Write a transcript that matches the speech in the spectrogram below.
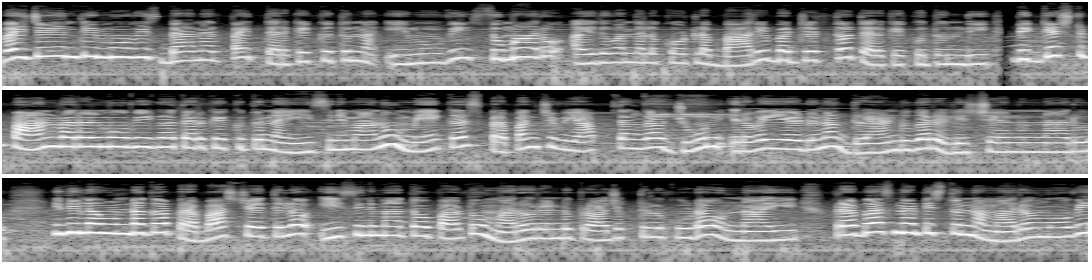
వైజయంతి మూవీస్ బ్యానర్పై తెరకెక్కుతున్న ఈ మూవీ సుమారు ఐదు వందల కోట్ల భారీ బడ్జెట్తో తెరకెక్కుతుంది. బిగ్గెస్ట్ పాన్ వరల్ మూవీగా తెరకెక్కుతున్న ఈ సినిమాను మేకర్స్ ప్రపంచవ్యాప్తంగా జూన్ ఇరవై ఏడున గ్రాండ్గా రిలీజ్ చేయనున్నారు. ఇదిలా ఉండగా ప్రభాస్ చేతిలో ఈ సినిమాతో పాటు మరో రెండు ప్రాజెక్టులు కూడా ఉన్నాయి. ప్రభాస్ నటిస్తున్న మరో movie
